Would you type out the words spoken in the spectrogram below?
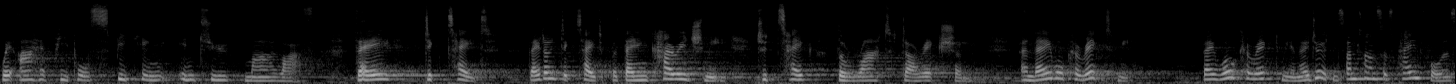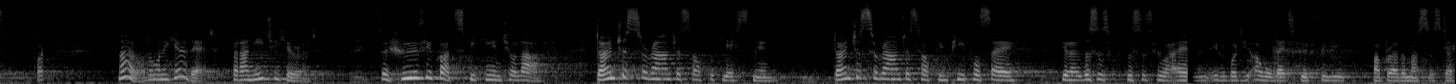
where I have people speaking into my life. They dictate. They don't dictate, but they encourage me to take the right direction. And they will correct me. They will correct me, and they do it. And sometimes it's painful. And it's no, I don't want to hear that, but I need to hear it. So, who have you got speaking into your life? Don't just surround yourself with yes men. Don't just surround yourself when people say, you know, this is, this is who I am, and everybody, oh, well, that's good for you, my brother, my sister.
